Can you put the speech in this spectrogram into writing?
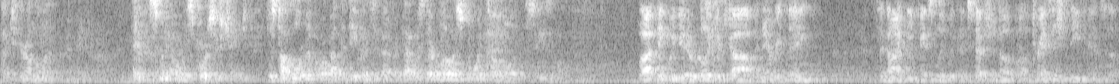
Coach, you're on the left. David Smale with Sports Exchange. Just talk a little bit more about the defensive effort. That was their lowest point total of the season. Well, I think we did a really good job in everything tonight defensively, with the exception of uh, transition defense. Uh,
